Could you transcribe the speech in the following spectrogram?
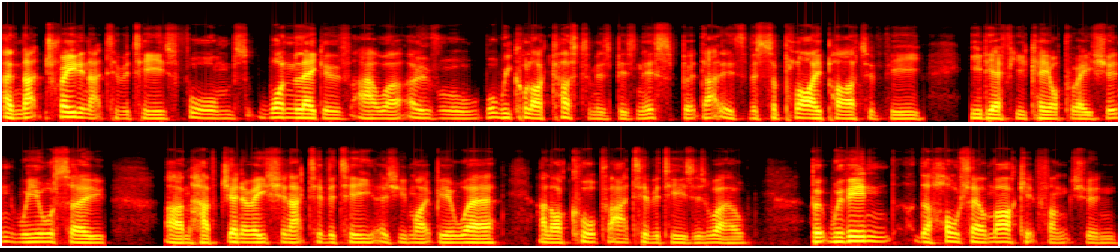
and that trading activities forms one leg of our overall what we call our customers business but that is the supply part of the edf uk operation. We also um, have generation activity as you might be aware and our corporate activities as well. But within the wholesale market function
